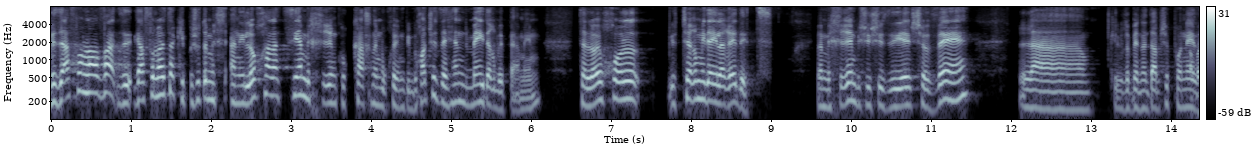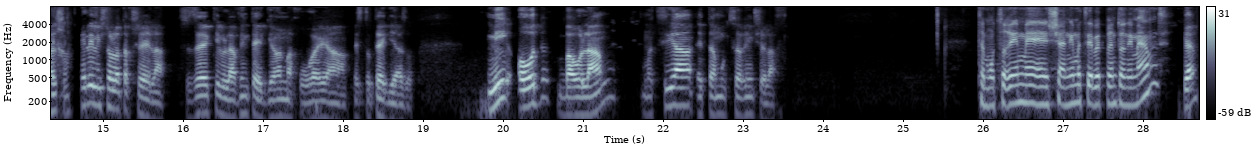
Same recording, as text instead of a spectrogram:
וזה אף פעם לא עבד, זה אף פעם לא יצא, כי פשוט המח... אני לא יכולה להציע מחירים כל כך נמוכים, במיוחד שזה handmade הרבה פעמים, אתה לא יכול יותר מדי לרדת במחירים בשביל שזה יהיה שווה ל... כאילו לבן אדם שפונה אבל אליך. אבל תני לי לשאול אותך שאלה, שזה כאילו להבין את ההיגיון מאחורי האסטרטגיה הזאת. מי עוד בעולם מציע את המוצרים שלך? את המוצרים אה, שאני מציעה ב print on demand? כן.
